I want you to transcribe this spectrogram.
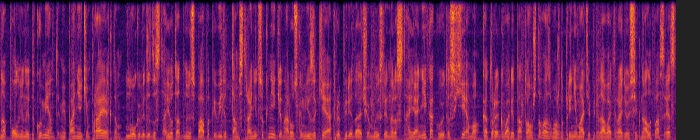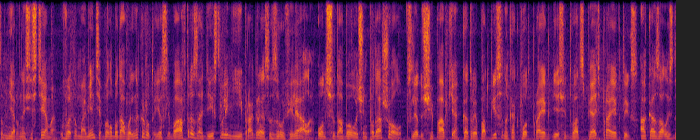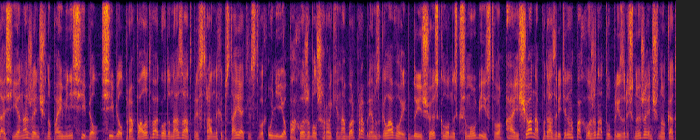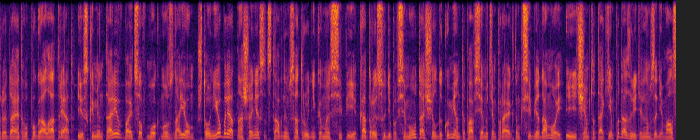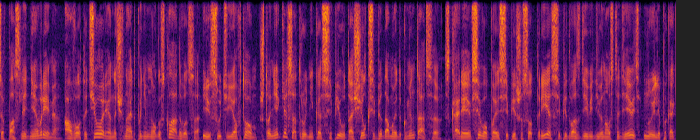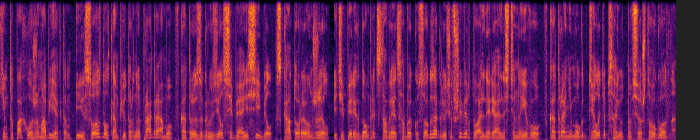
наполненный документами по неким проектам. Муговец достает одну из папок и видит там страницу книги на русском языке про передачу мысли на расстоянии какую-то схему, которая говорит о том, что возможно принимать и передавать радиосигналы посредством нервной системы. В этом моменте было бы довольно круто, если бы авторы задействовали НИИ Прогресс из РУ филиала. Он сюда бы очень подошел. В следующей папке, которая подписана как под проект 1025 проект X, оказалось досье на женщину по имени Сибил. Сибил пропала два года назад при странных обстоятельствах. У нее, похоже, был широкий набор проблем с головой, да еще и склонность к самоубийству. А еще она подозрительно похожа на ту призрачную женщину, которая до этого пугала отряд. Из комментариев бойцов МОК мы узнаем, что у нее были отношения с отставным сотрудником SCP, который, судя по всему, утащил документы по всем этим проектам к себе домой и чем-то таким подозрительным занимался в последнее время. А вот и теория начинает понемногу складываться, и суть ее в том, что некий сотрудник SCP утащил к себе домой документацию, скорее всего по SCP-603, SCP-2999, ну или по каким-то похожим объектам, и создал компьютерную программу, в которой которую загрузил себя и Сибил, с которой он жил. И теперь их дом представляет собой кусок заглючившей виртуальной реальности наяву, в которой они могут делать абсолютно все, что угодно.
